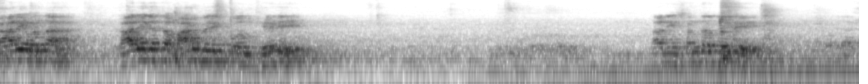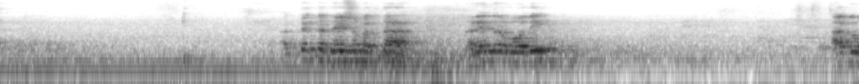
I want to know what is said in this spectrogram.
ಕಾರ್ಯವನ್ನ ಕಾರ್ಯಗತ ಮಾಡಬೇಕು ಅಂತ ಹೇಳಿ ನಾನು ಈ ಸಂದರ್ಭದಲ್ಲಿ ಅತ್ಯಂತ ದೇಶಭಕ್ತ ನರೇಂದ್ರ ಮೋದಿ ಹಾಗೂ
